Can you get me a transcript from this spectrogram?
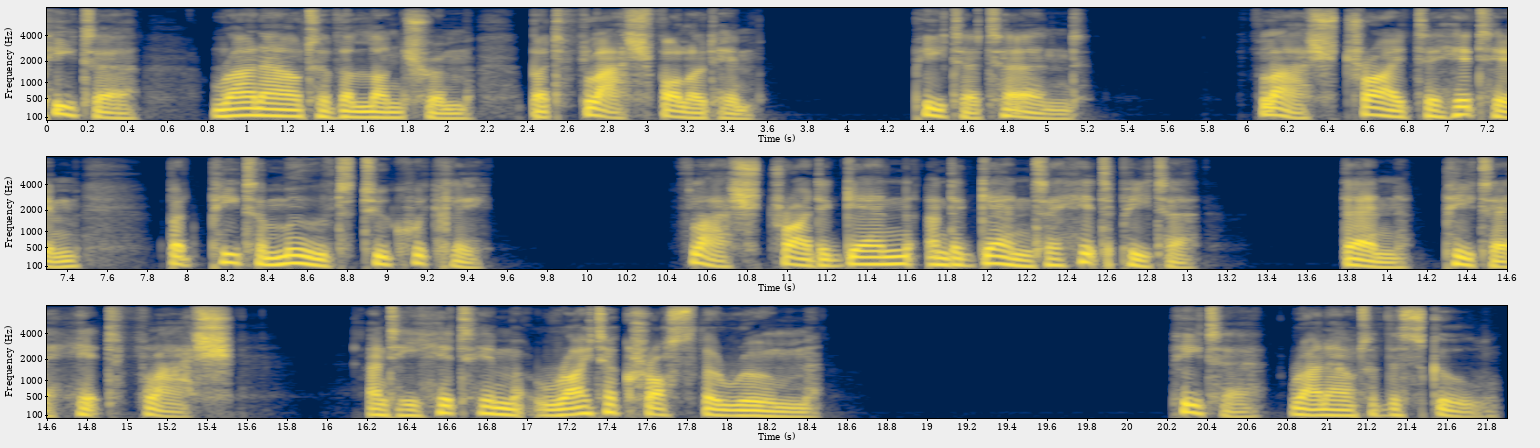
Peter ran out of the lunchroom, but Flash followed him. Peter turned. Flash tried to hit him, but Peter moved too quickly. Flash tried again and again to hit Peter. Then Peter hit Flash, and he hit him right across the room. Peter ran out of the school.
